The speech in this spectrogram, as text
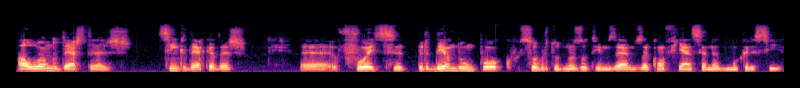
ao longo destas cinco décadas, uh, foi-se perdendo um pouco, sobretudo nos últimos anos, a confiança na democracia.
